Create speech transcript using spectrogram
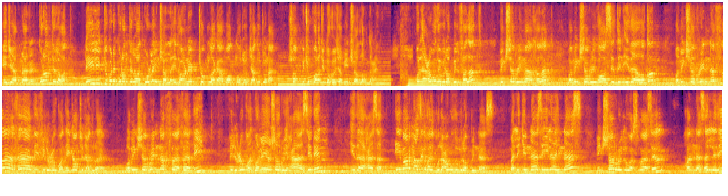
এই যে আপনার কোরআন তেলাওয়াত। ডেইলি একটু করে কোরআন তেলাওয়াত করলে ইনশাল্লাহ এই ধরনের চোখ লাগা বদনজর জাদুটোনা সব কিছু পরাজিত হয়ে যাবে ইনশাআল্লাহ তাআলা قل أعوذ برب الفلق من شر ما خلق ومن شر غاسق إذا وقب ومن شر النفاثات في العقد এটা হচ্ছে জাদুর আয়াত ومن شر النفاثات في العقد ومن شر حاسد إذا حسد এবার নাজিল হয় قل أعوذ برب الناس ملك الناس إله الناس من شر الوسواس الخناس الذي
